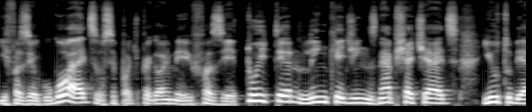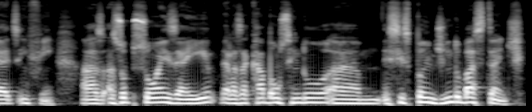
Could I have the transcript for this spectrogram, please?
e fazer o Google Ads, você pode pegar o e-mail e fazer Twitter, LinkedIn, Snapchat Ads, YouTube Ads, enfim. As, as opções aí, elas acabam sendo um, se expandindo bastante.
